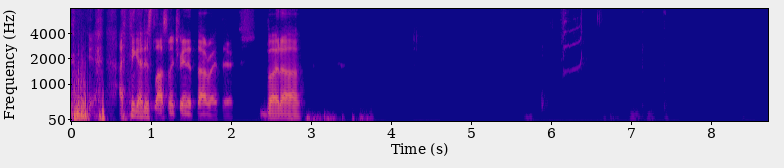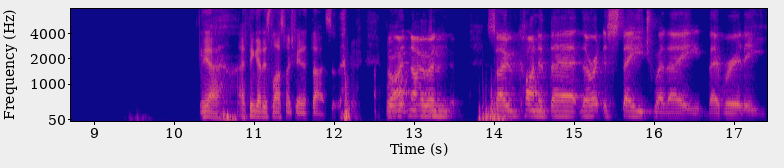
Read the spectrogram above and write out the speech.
i think i just lost my train of thought right there. But uh, yeah, I think I just lost my train of thought. So, right. No, and so kind of they're they're at the stage where they they're really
